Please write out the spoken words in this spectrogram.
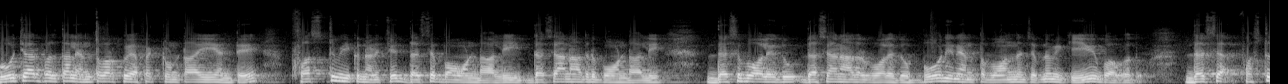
గోచార ఫలితాలు ఎంతవరకు ఎఫెక్ట్ ఉంటాయి అంటే ఫస్ట్ మీకు నడిచే దశ బాగుండాలి. దశానాథుడు బాగుండాలి. దశ బాగోలేదు దశానాథుడు బాగోలేదు. బో నేను ఎంత బాగుందని చెప్పినా మీకు ఏమీ బాగోదు. దశ ఫస్ట్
